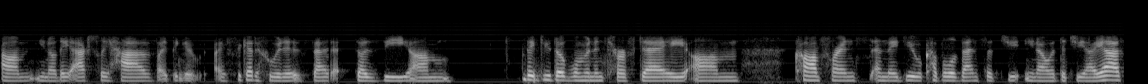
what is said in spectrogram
um, you know, they actually have. I think it, I forget who it is that does the. Um, they do the Woman in Turf Day um, conference, and they do a couple events at G, you know at the GIS.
